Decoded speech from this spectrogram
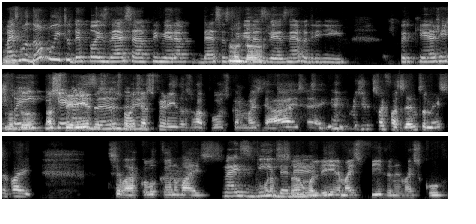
Mas mudou muito depois dessa primeira, dessas mudou. primeiras vezes, né, Rodriguinho? Porque a gente mudou. foi as feridas, principalmente né? as feridas do raposo ficaram mais reais. É, e à medida que você vai fazendo também, você vai, sei lá, colocando mais mais vida, né? ali, né? Mais vida, né? Mais cor.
